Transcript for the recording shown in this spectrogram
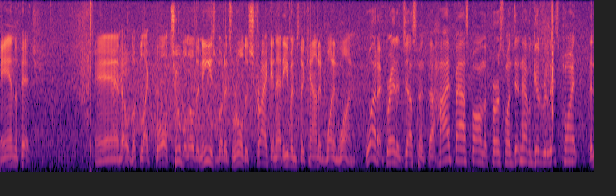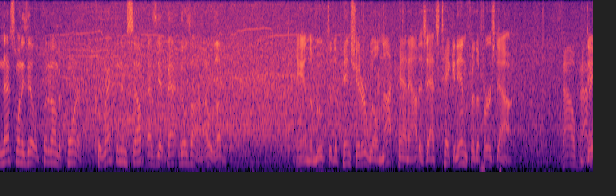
And the pitch. And oh, looked like ball two below the knees, but it's ruled a strike, and that evens the count at one and one. What a great adjustment. The high fastball in the first one didn't have a good release point. The next one, he's able to put it on the corner, correcting himself as the at bat goes on. I love it. And the move to the pinch hitter will not pan out as that's taken in for the first out. Now batting.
